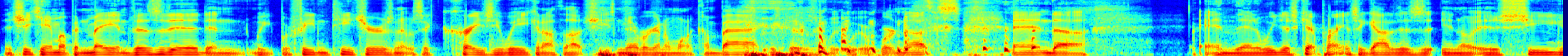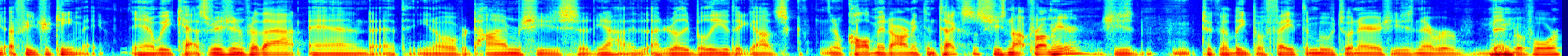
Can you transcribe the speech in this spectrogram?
then she came up in May and visited, and we were feeding teachers, and it was a crazy week. And I thought she's never going to want to come back because we, we're nuts, and. Uh, and then we just kept praying. So God is, you know, is she a future teammate? And we cast vision for that. And uh, you know, over time, she said, "Yeah, I, I really believe that God's, you know, called me to Arlington, Texas. She's not from here. She's took a leap of faith to move to an area she's never been before."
